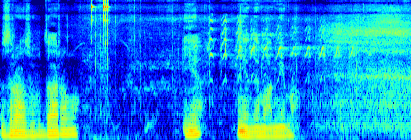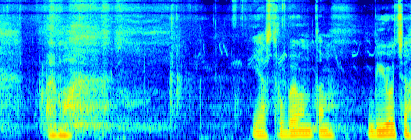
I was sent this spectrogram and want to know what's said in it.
Зразу вдарило. Є? Ні, нема мимо. Мимо. Яструби он там б'ється.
